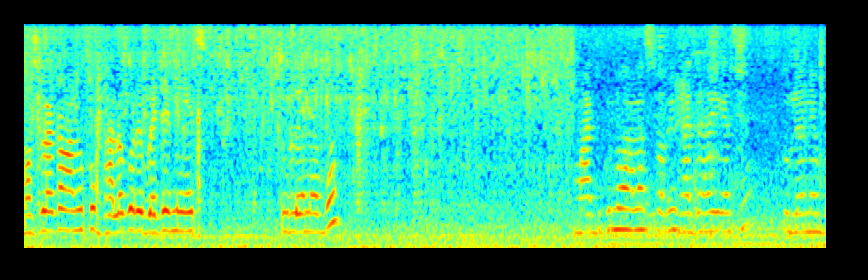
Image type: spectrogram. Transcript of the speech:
মশলাটাও আমি খুব ভালো করে বেটে নিয়েছি, তুলে নেব। মাছগুলো আমার সবই ভাজা হয়ে গেছে, তুলে নেব।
